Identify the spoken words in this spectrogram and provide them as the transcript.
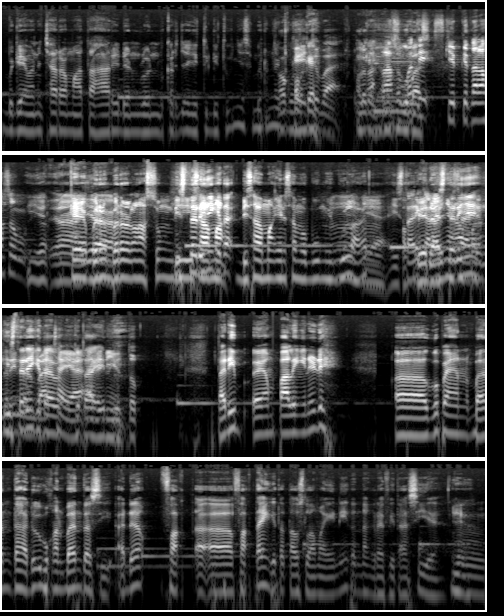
bagaimana cara matahari dan bulan bekerja gitu-gitunya sebenarnya Oke, gua. Oke. coba. Oke, langsung langsung berarti skip kita langsung. Iya, Ya, kayak iya. bener-bener langsung disama, kita- disamain sama bumi bulan. Iya, history bedanya historinya, apa? History kita- baca ya, kita ada di ini. YouTube. Tadi eh, yang paling ini deh. Eh gue pengen bantah dulu bukan bantah sih. Ada fakta eh, fakta yang kita tahu selama ini tentang gravitasi ya. Iya. Hmm,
